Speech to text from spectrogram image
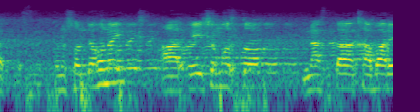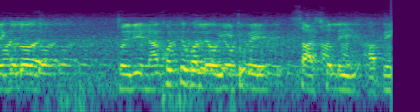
থাকতেছে। কোনো সন্দেহ নাই। আর এই সমস্ত নাস্তা, খাবার এগুলো তৈরি না করতে পারলেও ইউটিউবে সার্চ করলেই আপনি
